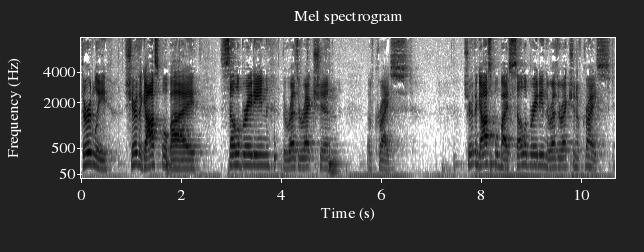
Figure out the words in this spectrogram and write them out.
Thirdly, share the gospel by celebrating the resurrection of Christ. Share the gospel by celebrating the resurrection of Christ.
